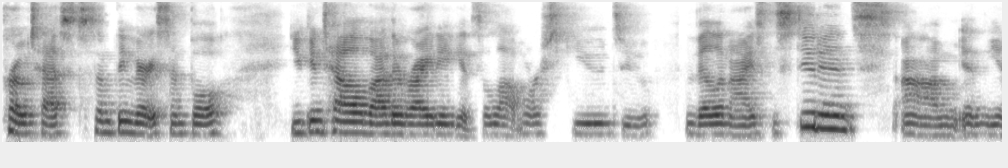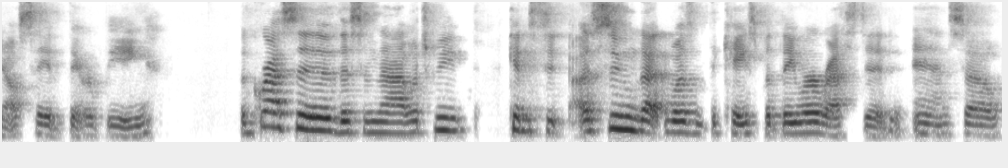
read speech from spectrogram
protest something very simple. You can tell by the writing it's a lot more skewed to villainize the students um, and you know say that they were being aggressive this and that which we can assume that wasn't the case but they were arrested. And so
